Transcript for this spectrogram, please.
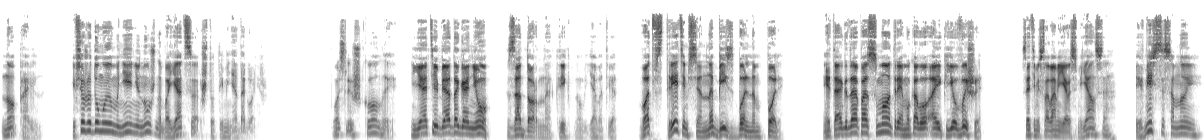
Но правильно. И все же, думаю, мне не нужно бояться, что ты меня догонишь. После школы я тебя догоню, задорно крикнул я в ответ. Вот встретимся на бейсбольном поле. И тогда посмотрим, у кого IQ выше. С этими словами я рассмеялся, и вместе со мной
